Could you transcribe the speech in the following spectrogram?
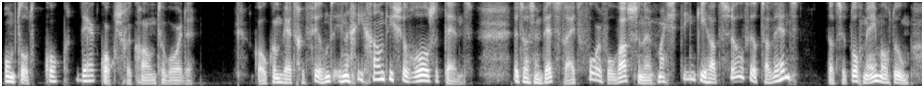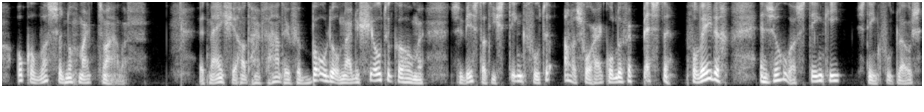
om tot kok der koks gekroond te worden. Koken werd gefilmd in een gigantische roze tent. Het was een wedstrijd voor volwassenen, maar Stinky had zoveel talent dat ze toch mee mocht doen, ook al was ze nog maar twaalf. Het meisje had haar vader verboden om naar de show te komen. Ze wist dat die stinkvoeten alles voor haar konden verpesten, volledig. En zo was Stinky, stinkvoetloos,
